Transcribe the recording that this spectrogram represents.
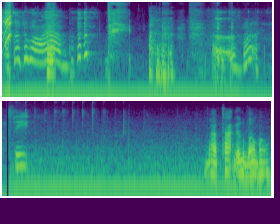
I don't know where I am. uh, What? See, My tight little bum hole.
